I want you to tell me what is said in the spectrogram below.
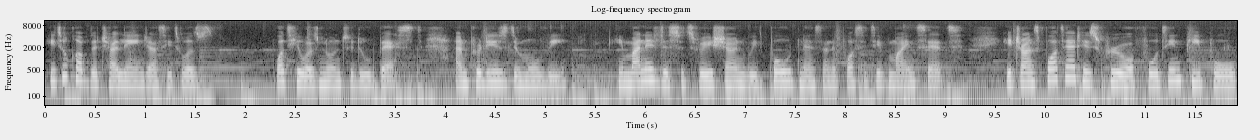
he took up the challenge as it was what he was known to do best and produced the movie. He managed the situation with boldness and a positive mindset. He transported his crew of 14 people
